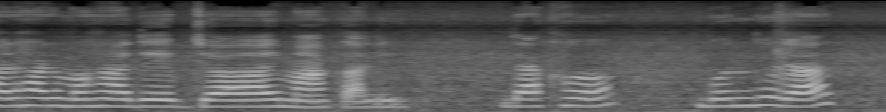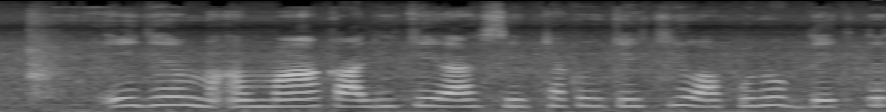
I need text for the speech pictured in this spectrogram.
হর হর মহাদেব জয় মা কালী। দেখো বন্ধুরা, এই যে মা কালীকে আর শিব ঠাকুরকে কি অপরূপ দেখতে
